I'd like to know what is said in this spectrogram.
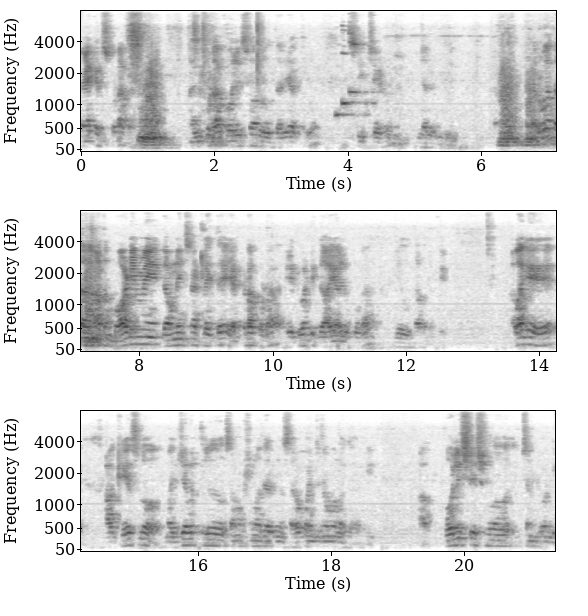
ప్యాకెట్స్ కూడా అవి కూడా పోలీసు వారు దర్యాప్తులో సీజ్ చేయడం జరిగింది. తర్వాత అతని బాడీని గమనించినట్లయితే ఎక్కడా కూడా ఎటువంటి గాయాలు కూడా లేవు అతనికి అలాగే ఆ కేసులో మధ్యవర్తుల సమక్షంలో జరిగిన సర్వపంచనామాలు కానీ పోలీస్ స్టేషన్లో ఇచ్చినటువంటి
